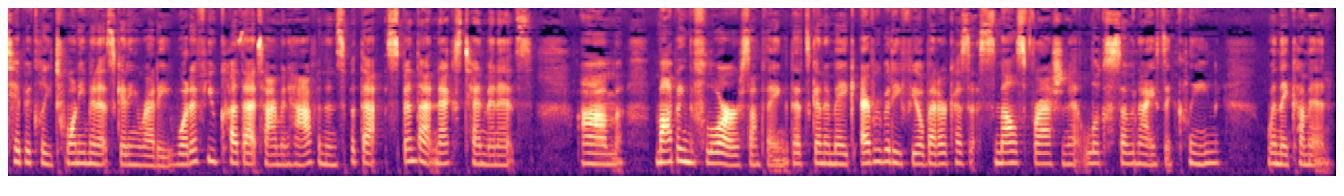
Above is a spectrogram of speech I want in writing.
typically 20 minutes getting ready, what if you cut that time in half and then spend that spend that next 10 minutes um, mopping the floor or something that's going to make everybody feel better because it smells fresh and it looks so nice and clean when they come in.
